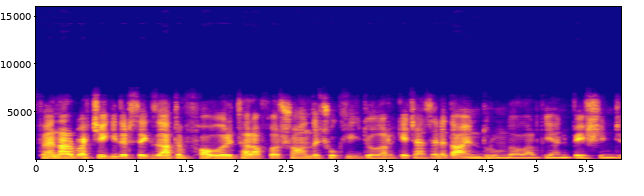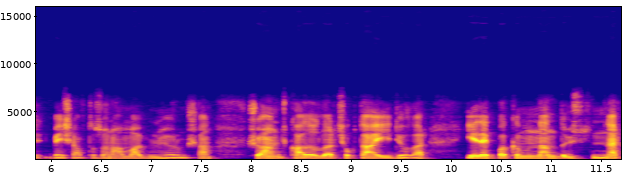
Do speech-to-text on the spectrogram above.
Fenerbahçe'ye gelirsek zaten favori taraflar şu anda çok iyi gidiyorlar. Geçen sene de aynı durumdalardı yani 5. 5 hafta sonra ama bilmiyorum şu an. Şu an kadroları çok daha iyi diyorlar. Yedek bakımından da üstünler.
